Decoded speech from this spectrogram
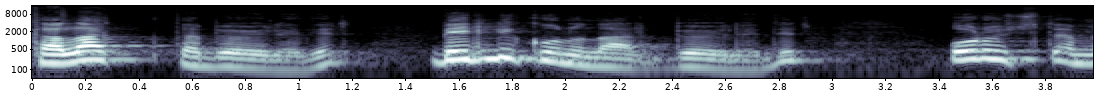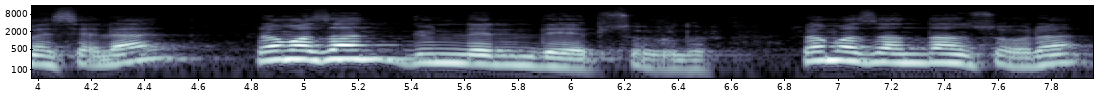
talak da böyledir. Belli konular böyledir. Oruç da mesela Ramazan günlerinde hep sorulur. Ramazandan sonra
